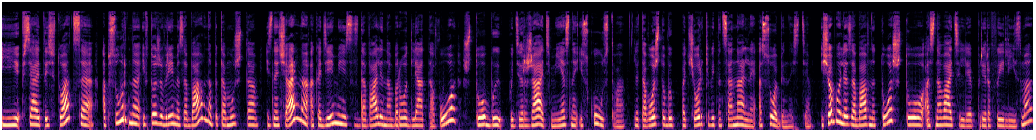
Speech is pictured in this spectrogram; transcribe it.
И вся эта ситуация абсурдна и в то же время забавна, потому что изначально академии создавали, наоборот, для того, чтобы поддержать местное искусство, для того, чтобы подчеркивать национальные особенности. Еще более забавно то, что основатели прерафаэлизма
